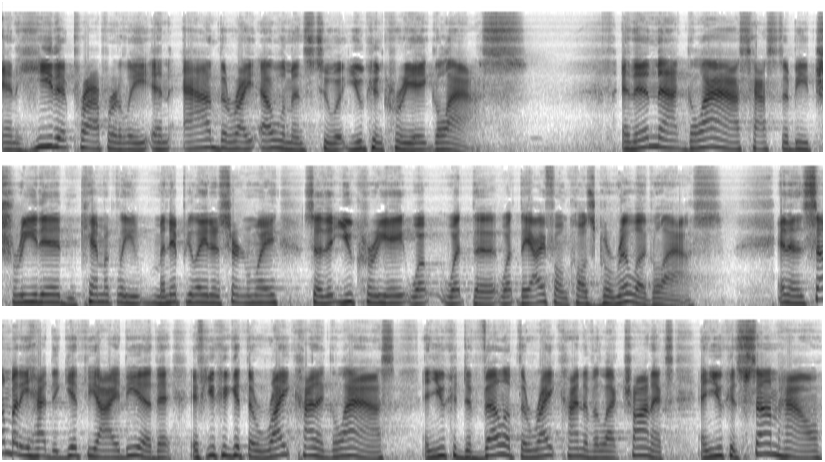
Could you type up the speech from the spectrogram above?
and heat it properly and add the right elements to it, you can create glass. And then that glass has to be treated and chemically manipulated a certain way so that you create what, what, the, what the iPhone calls Gorilla Glass. And then somebody had to get the idea that if you could get the right kind of glass and you could develop the right kind of electronics and you could somehow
